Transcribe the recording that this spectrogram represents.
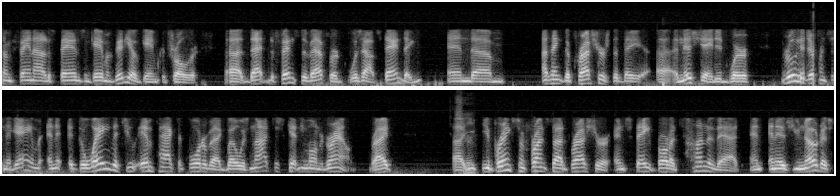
some fan out of the stands and gave him a video game controller. Uh, that defensive effort was outstanding, and um, I think the pressures that they uh, initiated were really the difference in the game. And it, the way that you impact a quarterback, Bo, is not just getting him on the ground, right? Uh, you, you bring some front side pressure, and State brought a ton of that. And, and as you noticed,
